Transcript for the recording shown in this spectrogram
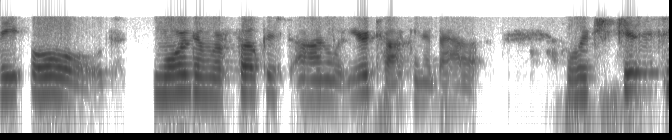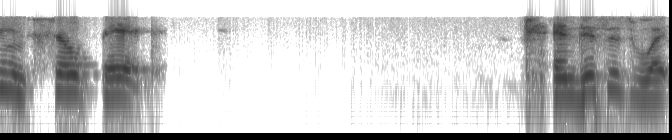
the old more than we're focused on what you're talking about, which just seems so big. and this is what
